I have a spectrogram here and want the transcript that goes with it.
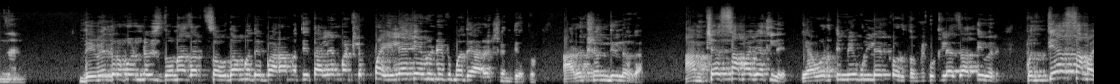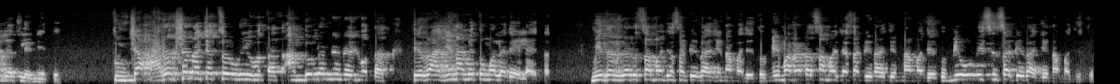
देवेंद्र फडणवीस दोन हजार चौदा मध्ये बारामतीत आले म्हटलं पहिल्या कॅबिनेटमध्ये आरक्षण देतो. आरक्षण दिलं का? आमच्याच समाजातले यावरती मी उल्लेख करतो मी कुठल्या जातीवर पण त्याच समाजातले नेते तुमच्या आरक्षणाच्या चळवळी होतात आंदोलन होतात ते राजीनामे तुम्हाला द्यायला येतात. मी धनगर समाजासाठी राजीनामा देतो मी मराठा समाजासाठी राजीनामा देतो मी ओबीसी साठी राजीनामा देतो.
